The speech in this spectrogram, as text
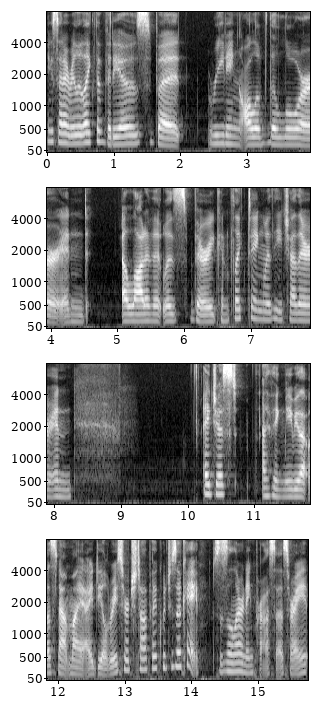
Like I said, I really like the videos, but reading all of the lore and a lot of it was very conflicting with each other and I just I think maybe that was not my ideal research topic, which is okay. This is a learning process, right?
